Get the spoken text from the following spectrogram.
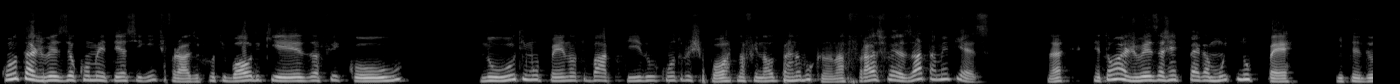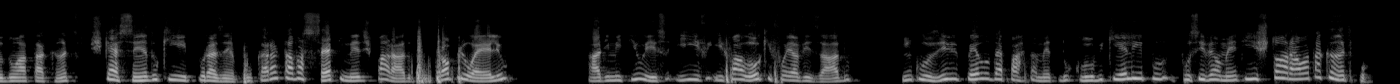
Quantas vezes eu comentei a seguinte frase: o futebol de Chiesa ficou no último pênalti batido contra o esporte na final do Pernambucano. A frase foi exatamente essa. Né? Então, às vezes, a gente pega muito no pé, entendeu, de um atacante, esquecendo que, por exemplo, o cara estava sete meses parado. O próprio Hélio admitiu isso e, e falou que foi avisado inclusive pelo departamento do clube, que ele possivelmente ia estourar o atacante, pô.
